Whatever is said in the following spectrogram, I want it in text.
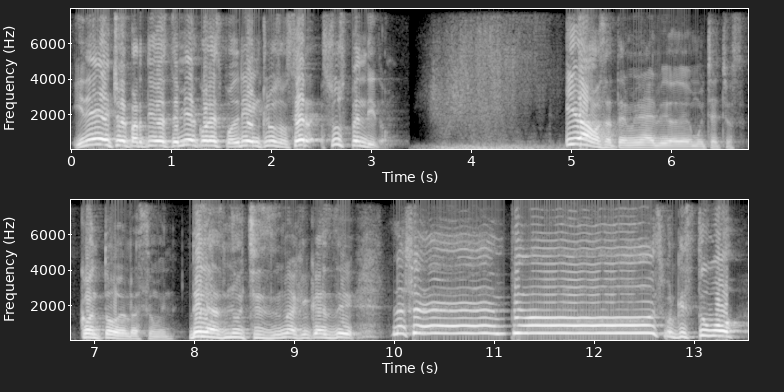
y de hecho el partido de este miércoles podría incluso ser suspendido. Y vamos a terminar el video de hoy, muchachos, con todo el resumen de las noches mágicas de la Champions, porque estuvo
